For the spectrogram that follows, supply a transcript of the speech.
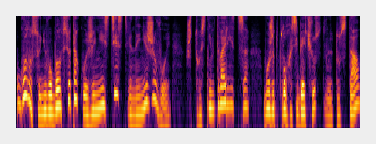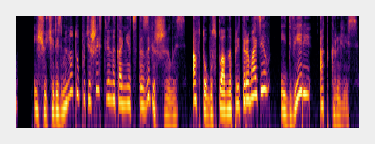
Голос у него был все такой же неестественный, неживой. Что с ним творится? Может, плохо себя чувствует, устал? Еще через минуту путешествие наконец-то завершилось. Автобус плавно притормозил, и двери открылись.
